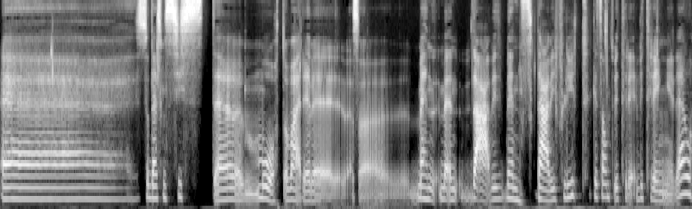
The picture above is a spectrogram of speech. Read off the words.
Eh, så det er som siste måte å være altså, men, men da er vi mennesker, da er vi flyt, ikke sant? Vi, tre, vi trenger det jo.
